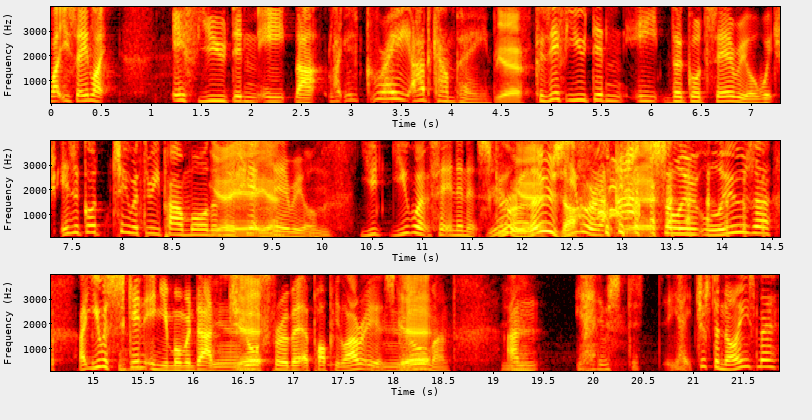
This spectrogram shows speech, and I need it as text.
like you're saying, like if you didn't eat that, like a great ad campaign. Yeah. Because if you didn't eat the good cereal, which is a good two or three pound more than Yeah, the yeah, shit yeah. cereal, hmm. you you weren't fitting in at school. You're a loser. You were an absolute loser. Like you were skinting your mum and dad Yeah. just Yeah. for a bit of popularity at school, Yeah. man. And yeah, there was. Yeah, it just annoys me.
